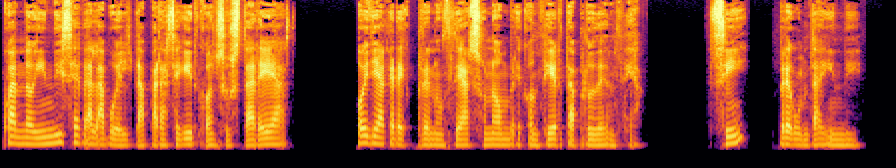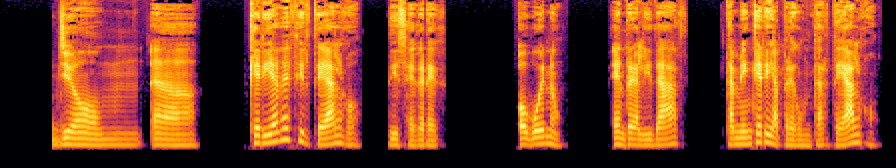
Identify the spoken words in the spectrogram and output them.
Cuando Indy se da la vuelta para seguir con sus tareas, oye a Greg pronunciar su nombre con cierta prudencia. ¿Sí? pregunta Indy. Yo... Mm, ah, quería decirte algo, dice Greg. O bueno, en realidad, también quería preguntarte algo.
